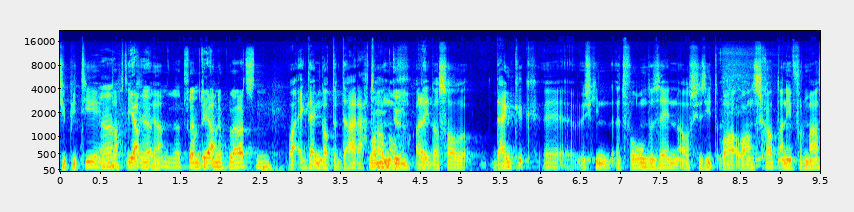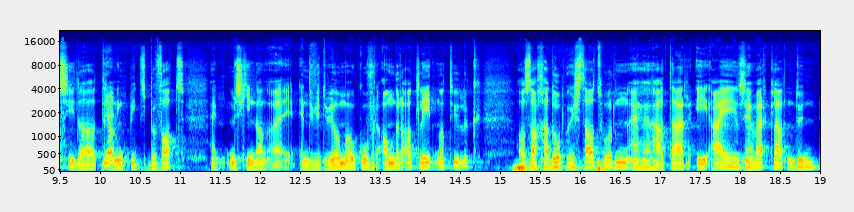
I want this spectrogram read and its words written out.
GPT, hè, Ja. dacht ik. Ja. Ja, Ja. inderdaad, voor hem te Ja. kunnen plaatsen. Maar ik denk dat er daar echt wel nog... Allee, dat zal, denk ik, eh, misschien het volgende zijn. Als je ziet wat, wat een schat aan informatie dat Training Peaks bevat. En misschien dan eh, individueel, maar ook over andere atleten natuurlijk. Als dat gaat opengesteld worden en je gaat daar AI zijn werk laten doen...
